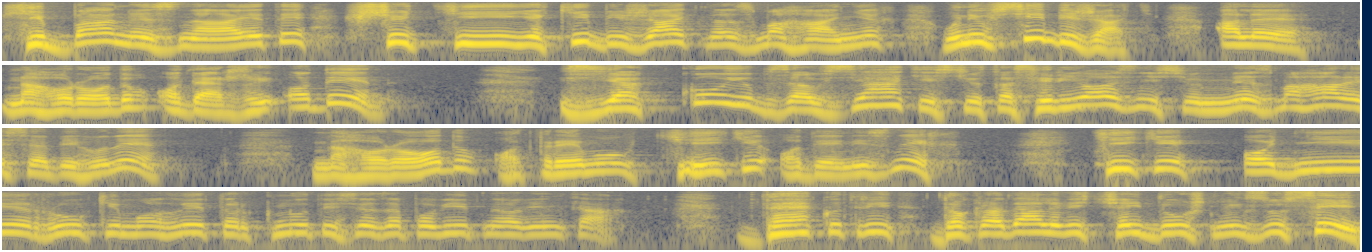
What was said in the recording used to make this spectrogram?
хіба не знаєте, що ті, які біжать на змаганнях, вони всі біжать, але нагороду одержує один. З якою б завзятістю та серйозністю не змагалися бігуни, нагороду отримав тільки один із них. Тільки одні руки могли торкнутися заповітного вінка. Декотрі докладали відчайдушних зусиль,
